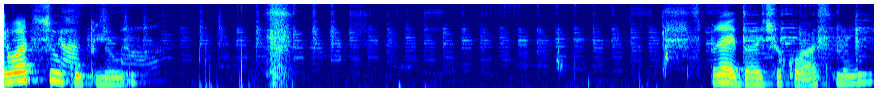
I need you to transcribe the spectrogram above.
И вот всю куплю. Спрей, до речі, класний.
